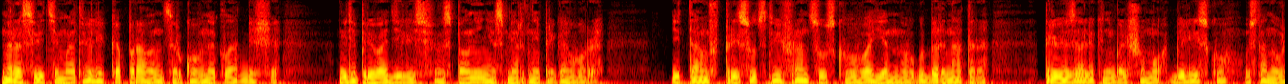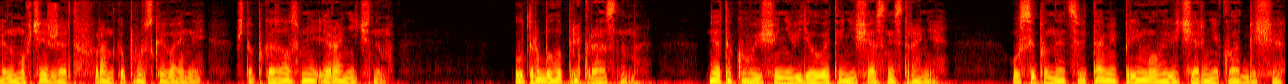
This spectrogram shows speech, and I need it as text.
На рассвете мы отвели Капрала на церковное кладбище, где приводились в исполнение смертные приговоры. И там, в присутствии французского военного губернатора, Привязали к небольшому обелиску, установленному в честь жертв франко-прусской войны, что показалось мне ироничным. Утро было прекрасным. Я такого еще не видел в этой несчастной стране. Усыпанное цветами примула вечернее кладбище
